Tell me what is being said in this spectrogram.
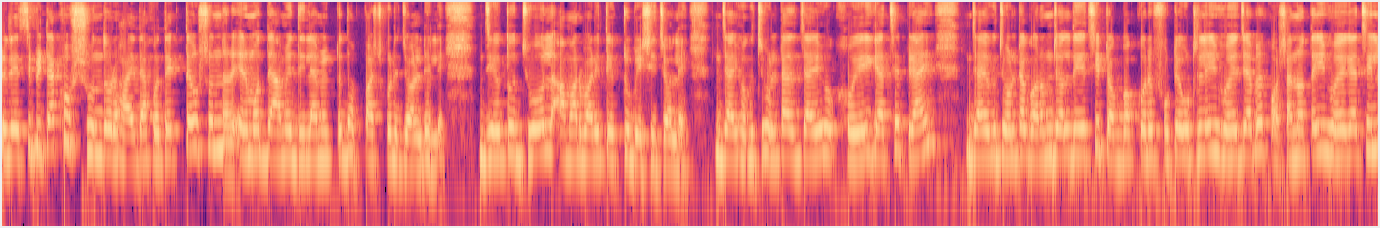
রেসিপিটা খুব সুন্দর হয়। দেখো, দেখতেও সুন্দর। এর মধ্যে আমি দিলাম একটু ধপ্পাস করে জল ঢেলে। যেহেতু ঝোল আমার বাড়িতে একটু বেশি চলে। যাই হোক, ঝোলটা যাই হোক, হয়েই গেছে প্রায়। যাই হোক, ঝোলটা গরম জল দিয়েছি, টকবক করে ফুটে উঠলেই হয়ে যাবে। কষানোতেই হয়ে গেছিল।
